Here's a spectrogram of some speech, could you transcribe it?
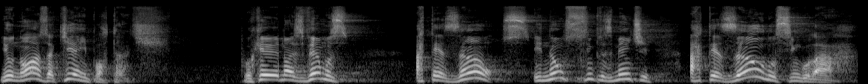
E o nós aqui é importante, porque nós vemos artesãos, e não simplesmente artesão no singular.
